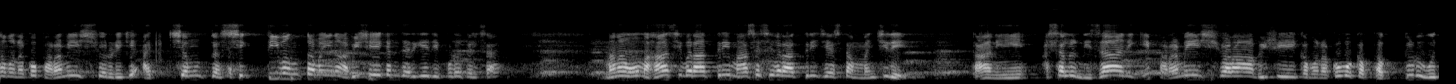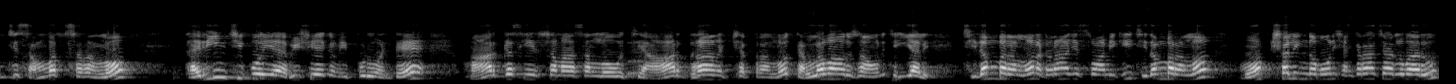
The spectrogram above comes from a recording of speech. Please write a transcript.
పదార్థమునకు పరమేశ్వరుడికి అత్యంత శక్తివంతమైన అభిషేకం జరిగేది ఎప్పుడో తెలుసా? మనం మహాశివరాత్రి మాస శివరాత్రి చేస్తాం మంచిదే. కానీ అసలు నిజానికి పరమేశ్వరాభిషేకమునకు ఒక భక్తుడు వచ్చి సంవత్సరంలో ధరించిపోయే అభిషేకం ఎప్పుడు అంటే మార్గశీర్ష మాసంలో వచ్చే ఆర్ద్ర నక్షత్రంలో తెల్లవారుజామున చెయ్యాలి. చిదంబరంలో నటరాజస్వామికి చిదంబరంలో మోక్షలింగము అని శంకరాచార్యులు వారు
